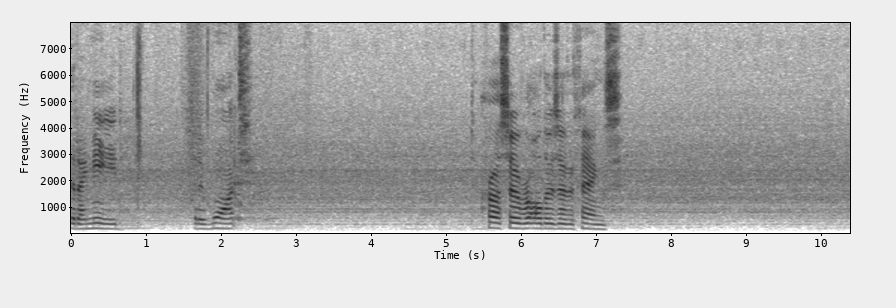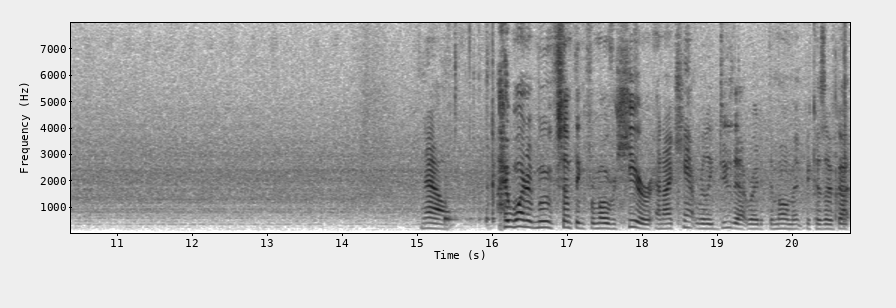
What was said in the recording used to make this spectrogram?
that I need, that I want to cross over all those other things. Now, I want to move something from over here, and I can't really do that right at the moment because I've got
